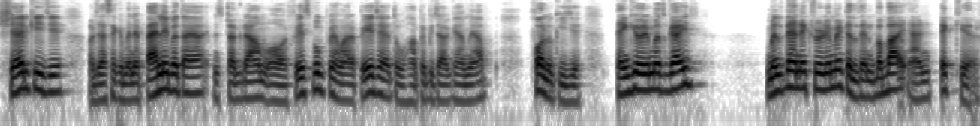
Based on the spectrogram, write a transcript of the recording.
शेयर कीजिए। और जैसा कि मैंने पहले बताया इंस्टाग्राम और फेसबुक पे हमारा पेज है तो वहाँ पे भी जाके हमें आप फॉलो कीजिए। Thank you very much guys मिलते हैं नेक्स्ट वीडियो में. Till then bye and take care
